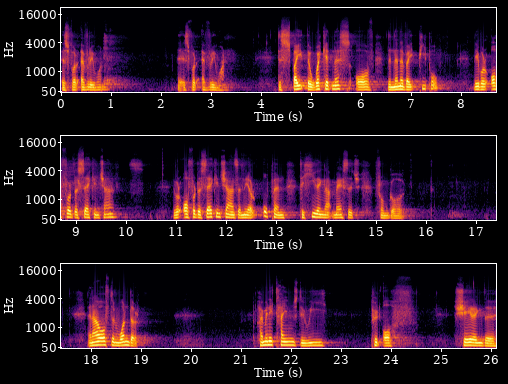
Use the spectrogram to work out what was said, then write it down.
is for everyone. It is for everyone. Despite the wickedness of the Ninevite people, they were offered a second chance. They were offered a second chance and they are open to hearing that message from God. And I often wonder how many times do we put off sharing the,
